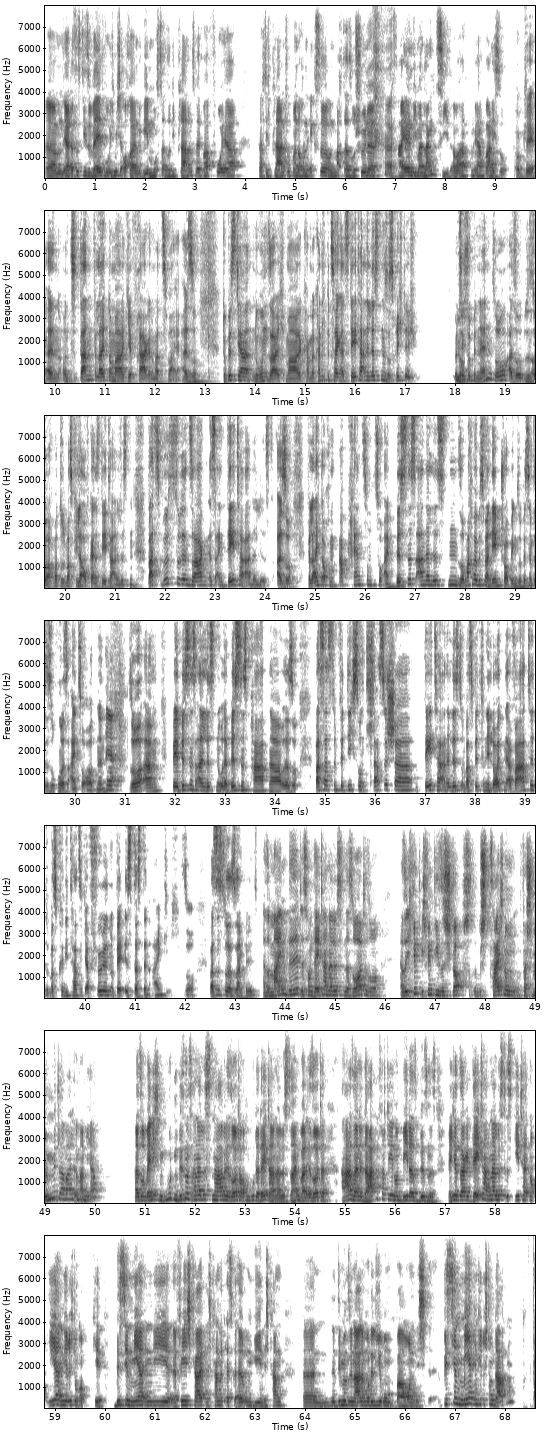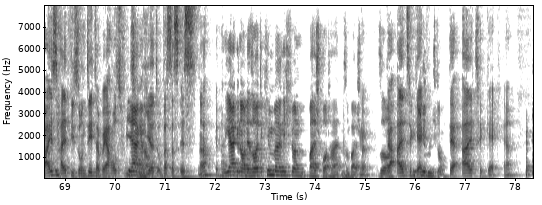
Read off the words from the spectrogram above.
Ähm, ja, das ist diese Welt, wo ich mich auch reinbegeben musste. Also die Planungswelt war vorher dachte ich, planen tut man doch in Excel und macht da so schöne Zeilen, die man langzieht. Aber ja, war nicht so. Okay, und dann vielleicht nochmal hier Frage Nummer zwei. Also, du bist ja nun, sag ich mal, kann, kann ich bezeichnen als Data Analysten, ist das richtig? Würdest du dich so benennen? So? Also ja. so, du machst viele Aufgaben als Data Analysten. Was würdest du denn sagen, ist ein Data Analyst? Also vielleicht auch in Abgrenzung zu einem Business Analysten. So machen wir ein bisschen mal Name-Dropping, so ein bisschen versuchen wir das einzuordnen. Ja. So ähm, Business Analysten oder Business Partner oder so. Was hast denn für dich so ein klassischer Data Analyst und was wird von den Leuten erwartet und was können die tatsächlich erfüllen und wer ist das denn eigentlich? So, was ist so sein Bild? Also mein Bild ist vom Data Analysten, das sollte so also ich finde, ich finde diese Stopp-Bezeichnungen verschwimmen mittlerweile immer mehr. Also wenn ich einen guten Business-Analysten habe, der sollte auch ein guter Data-Analyst sein, weil er sollte A, seine Daten verstehen und B, das Business. Wenn ich jetzt sage, Data-Analyst, es geht halt noch eher in die Richtung, okay, bisschen mehr in die äh, Fähigkeiten, ich kann mit SQL umgehen, ich kann äh, eine dimensionale Modellierung bauen, ich äh, bisschen mehr in die Richtung Daten weiß halt, wie so ein Data Warehouse funktioniert ja, genau. und was das ist. Ne? Genau. Ja, genau. Der sollte Kimber nicht für einen Ballsport halten, zum Beispiel. Ja. So, der alte Gag. Der alte Gag, ja.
